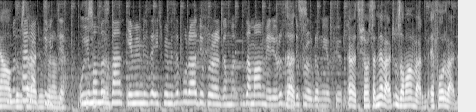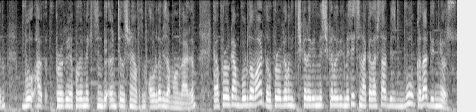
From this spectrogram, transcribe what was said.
Yaptığımız aldığımız, her ne aktivite. önemli. Uyumamızdan yememize içmemize bu radyo programı zaman veriyoruz. Evet. Radyo programı yapıyoruz. Evet şu an mesela ne verdim? Zaman verdim, efor verdim. Bu programı yapabilmek için bir ön çalışma yaptım. Orada bir zaman verdim. Ya program burada var da bu programın çıkarabilmesi, çıkarılabilmesi için arkadaşlar biz bu kadar dinliyoruz.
